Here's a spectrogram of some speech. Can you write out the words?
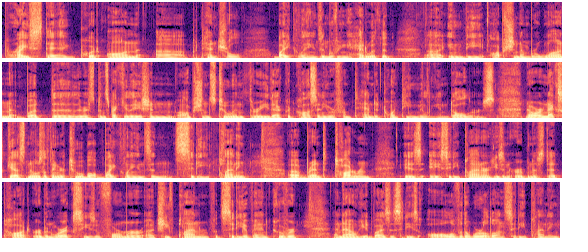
price tag put on uh, potential bike lanes and moving ahead with it uh, in the option number one. But uh, there has been speculation options two and three that could cost anywhere from 10 to 20 million dollars. Now, our next guest knows a thing or two about bike lanes and city planning. Uh, Brent Toderian is a city planner. He's an urbanist at TODUrbanWORKS. He's a former uh, chief planner for the city of Vancouver, and now he advises cities all over the world on city planning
